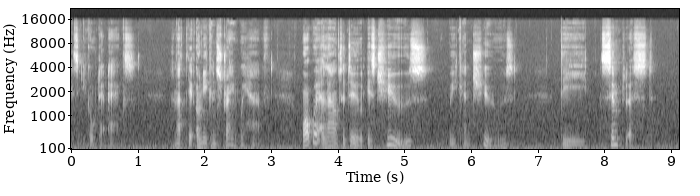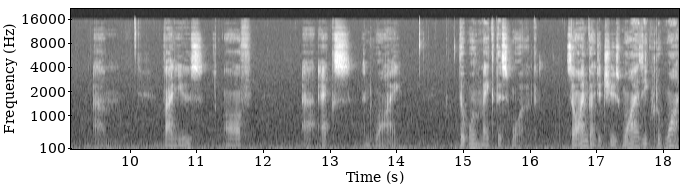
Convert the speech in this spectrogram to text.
is equal to x. And that's the only constraint we have. What we're allowed to do is choose, we can choose the simplest um, values of uh, x and y that will make this work. So I'm going to choose y is equal to 1,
